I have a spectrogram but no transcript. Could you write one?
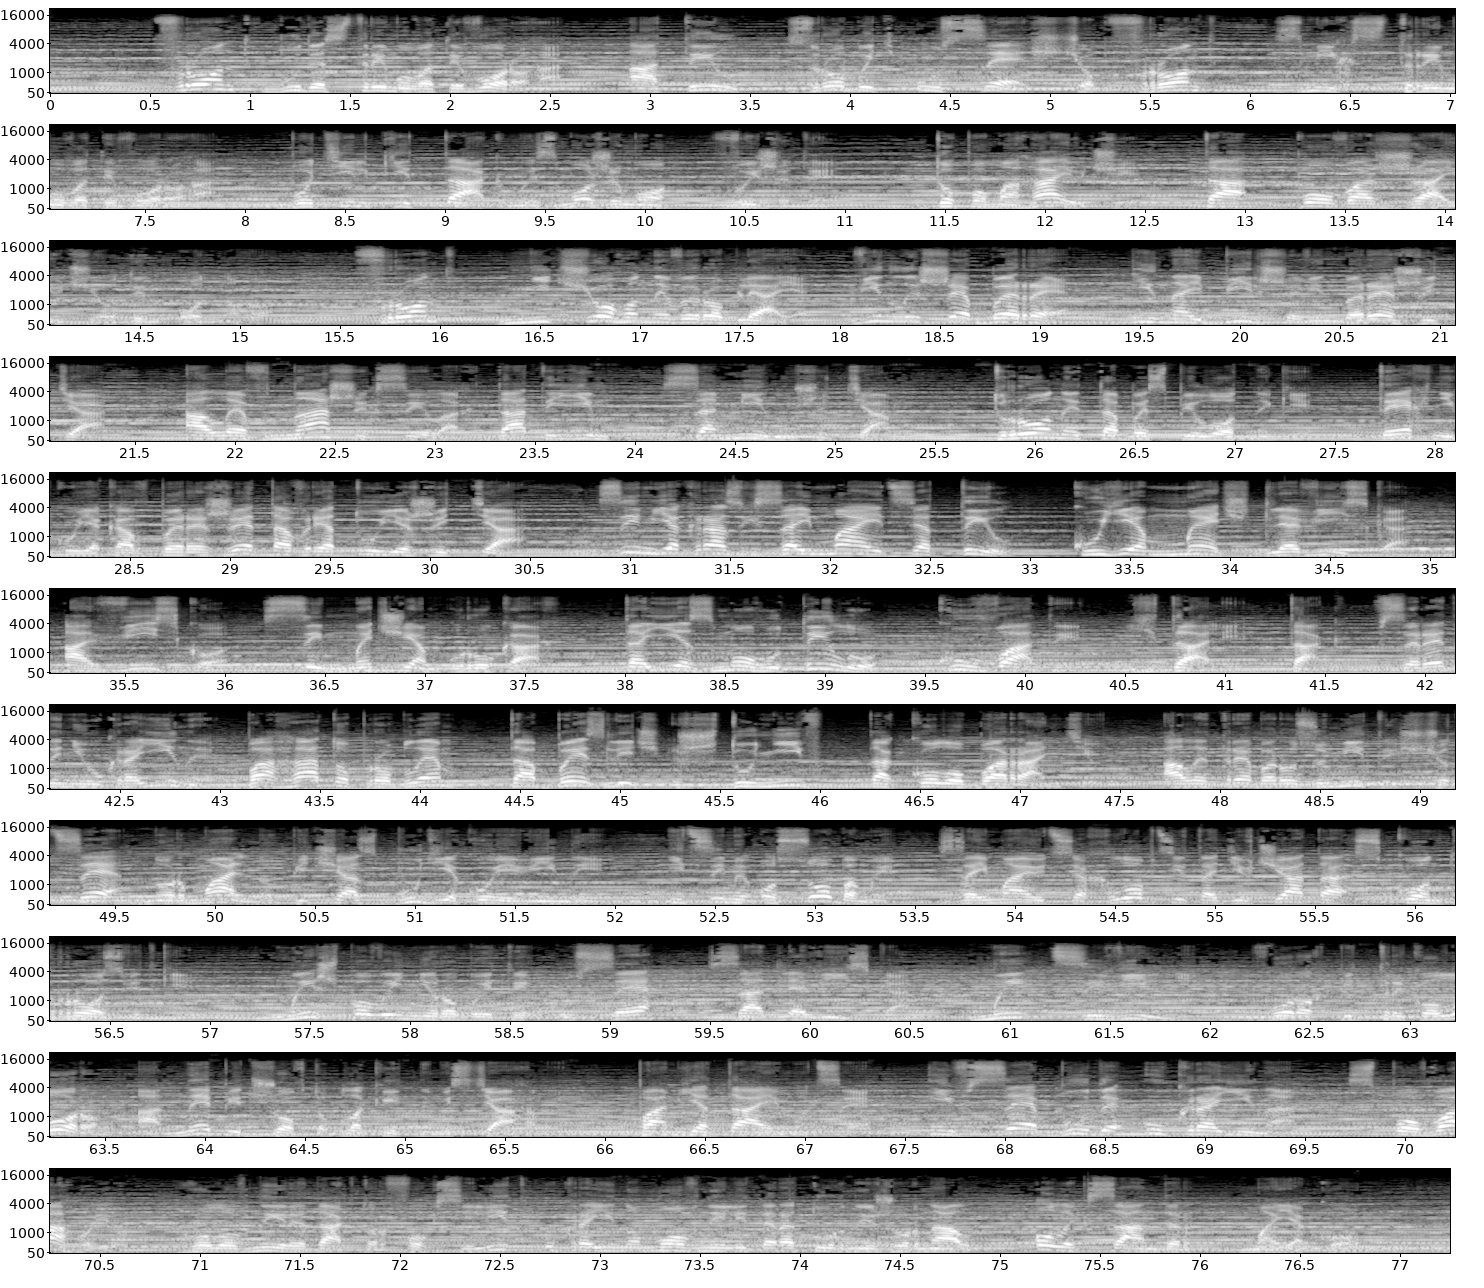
Фронт буде стримувати ворога, а тил зробить усе, щоб фронт зміг стримувати ворога. Бо тільки так ми зможемо вижити, допомагаючи та поважаючи один одного. Фронт нічого не виробляє, він лише бере, і найбільше він бере життя. Але в наших силах дати їм заміну життям, дрони та безпілотники, техніку, яка вбереже та врятує життя. Цим якраз й займається тил, кує меч для війська. А військо з цим мечем у руках дає змогу тилу кувати й далі. Так, всередині України багато проблем та безліч ждунів та колаборантів. Але треба розуміти, що це нормально під час будь-якої війни, і цими особами займаються хлопці та дівчата з контррозвідки. Ми ж повинні робити усе задля війська. Ми цивільні, ворог під триколором, а не під жовто-блакитними стягами. Пам'ятаємо це, і все буде Україна з повагою. Головний редактор Фоксі Літ, україномовний літературний журнал Олександр Маяков.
